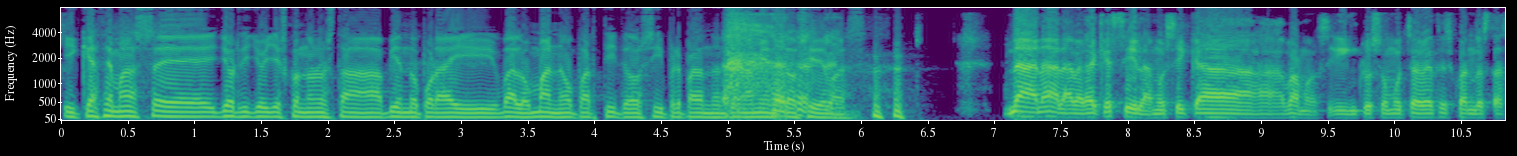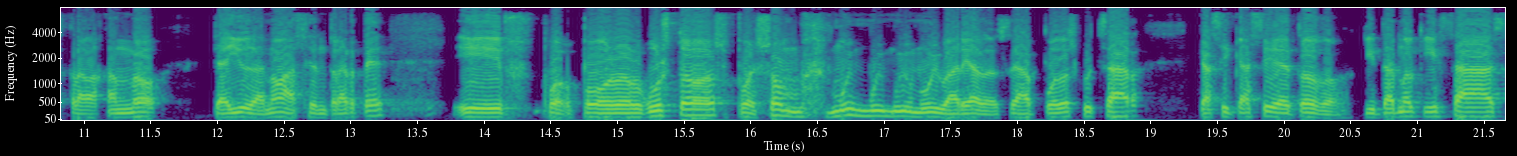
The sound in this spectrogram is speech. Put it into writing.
¿Y qué hace más eh, Jordi Joyes cuando no está viendo por ahí balonmano, partidos y preparando entrenamientos y demás? Nada, nada, la verdad que sí, la música, vamos, incluso muchas veces cuando estás trabajando te ayuda, ¿no? A centrarte y por, por gustos, pues son muy, muy, muy, muy variados. O sea, puedo escuchar casi, casi de todo, quitando quizás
